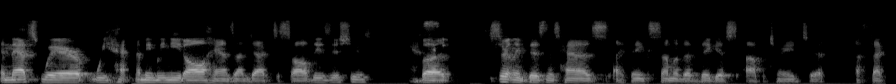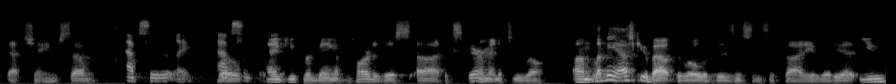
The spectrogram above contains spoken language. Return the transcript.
And that's where we have, I mean, we need all hands on deck to solve these issues. Yes. But certainly, business has, I think, some of the biggest opportunity to affect that change. So, absolutely. So Absolutely. Thank you for being a part of this uh, experiment, if you will. Um, let me ask you about the role of business in society, Lydia. You,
